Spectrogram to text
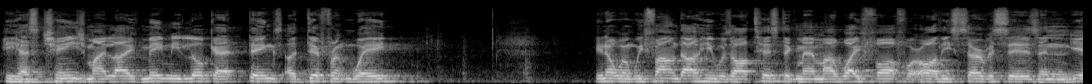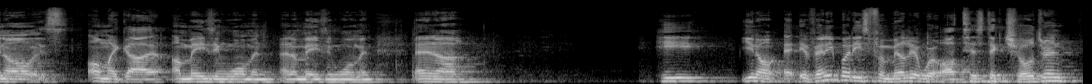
He has changed my life, made me look at things a different way. You know, when we found out he was autistic, man, my wife fought for all these services, and you know, it's oh my God, amazing woman, an amazing woman, and uh, he, you know, if anybody's familiar with autistic children,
